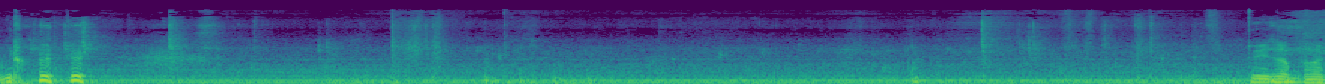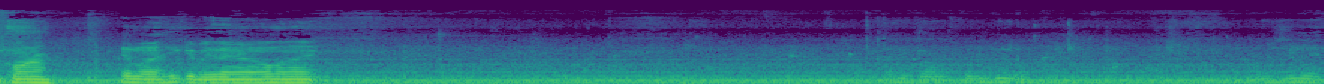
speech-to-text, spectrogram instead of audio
He's up in the corner. He might. He could be there all night. There he goes. Go get him. Where's he at?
